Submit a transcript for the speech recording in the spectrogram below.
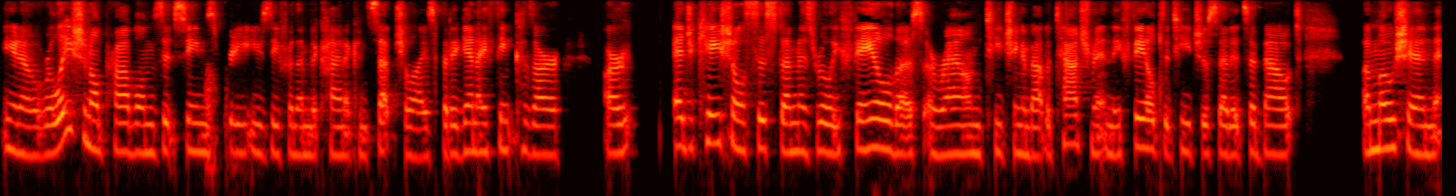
you know relational problems it seems pretty easy for them to kind of conceptualize. But again i think because our our educational system has really failed us around teaching about attachment and they failed to teach us that it's about emotion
